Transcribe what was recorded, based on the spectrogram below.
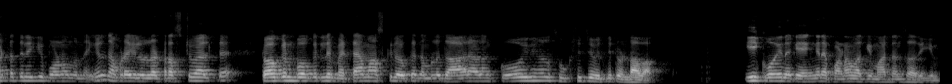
ഘട്ടത്തിലേക്ക് പോകണമെന്നുണ്ടെങ്കിൽ നമ്മുടെ കയ്യിലുള്ള ട്രസ്റ്റ് വാലറ്റ് ടോക്കൺ പോക്കറ്റിലും മെറ്റാമാസ്കിലും ഒക്കെ നമ്മൾ ധാരാളം കോയിനുകൾ സൂക്ഷിച്ചു വെച്ചിട്ടുണ്ടാവാം. ഈ കോയിനൊക്കെ എങ്ങനെ പണമാക്കി മാറ്റാൻ സാധിക്കും?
